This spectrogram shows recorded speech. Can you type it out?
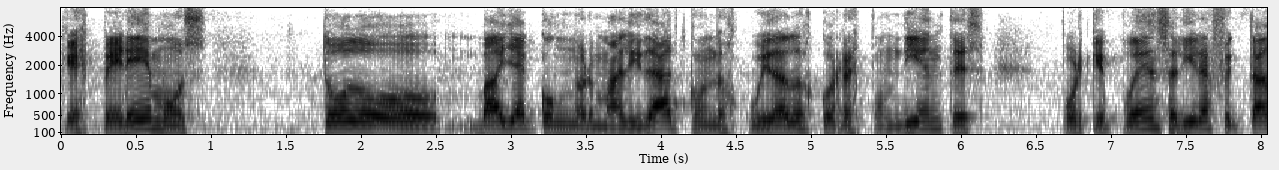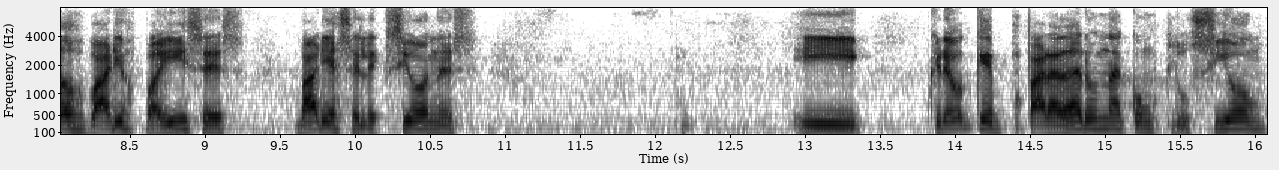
que esperemos todo vaya con normalidad, con los cuidados correspondientes, porque pueden salir afectados varios países, varias elecciones. Y creo que para dar una conclusión,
